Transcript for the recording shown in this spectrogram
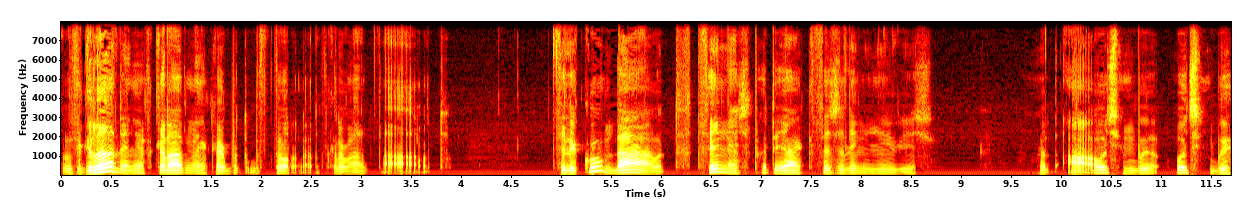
взгляды несколько разные, как будто бы стороны раскрываются, а вот целиком, да, вот цельно что-то я, к сожалению, не вижу. Вот, а очень бы, очень бы,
